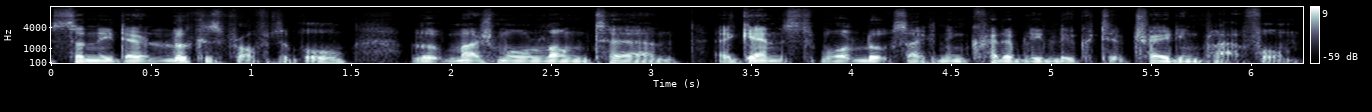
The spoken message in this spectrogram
suddenly don't look as profitable, look much more long term against what looks like an incredibly lucrative trading platform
